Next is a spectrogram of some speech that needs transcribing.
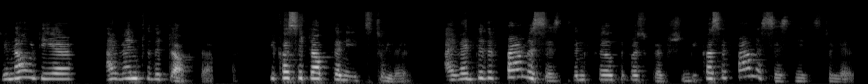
You know, dear, I went to the doctor because the doctor needs to live. I went to the pharmacist and filled the prescription because the pharmacist needs to live.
